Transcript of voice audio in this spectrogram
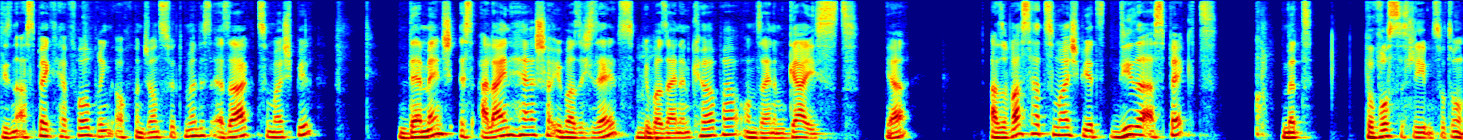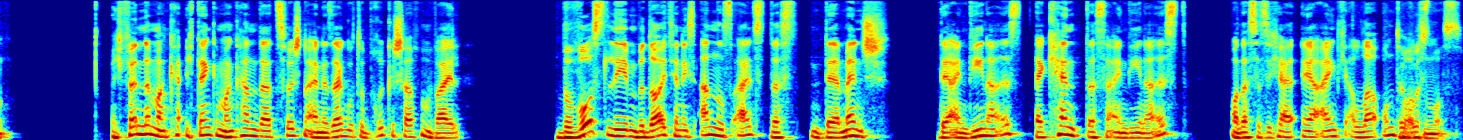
diesen Aspekt hervorbringt, auch von John Stuart Mill, ist, er sagt zum Beispiel, der Mensch ist Alleinherrscher über sich selbst, mhm. über seinen Körper und seinem Geist. Ja? Also was hat zum Beispiel jetzt dieser Aspekt mit bewusstes Leben zu tun? Ich finde, man kann, ich denke, man kann dazwischen eine sehr gute Brücke schaffen, weil bewusst leben bedeutet ja nichts anderes als, dass der Mensch, der ein Diener ist, erkennt, dass er ein Diener ist und dass er sich er eigentlich Allah unterordnen bewusst, muss.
